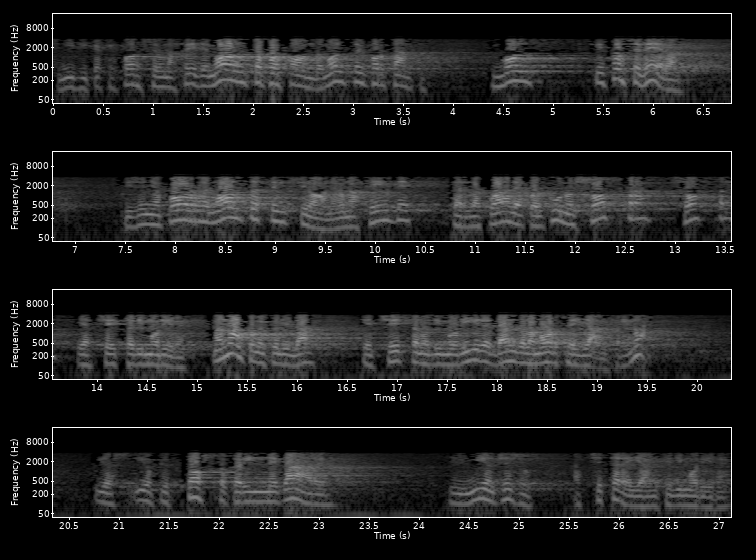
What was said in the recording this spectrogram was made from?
Significa che forse è una fede molto profonda, molto importante, molto che forse è vera. Bisogna porre molta attenzione a una fede per la quale qualcuno soffra, soffre e accetta di morire, ma non come quelli là che accettano di morire dando la morte agli altri, no. Io, io piuttosto per innegare il mio Gesù accetterei anche di morire.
